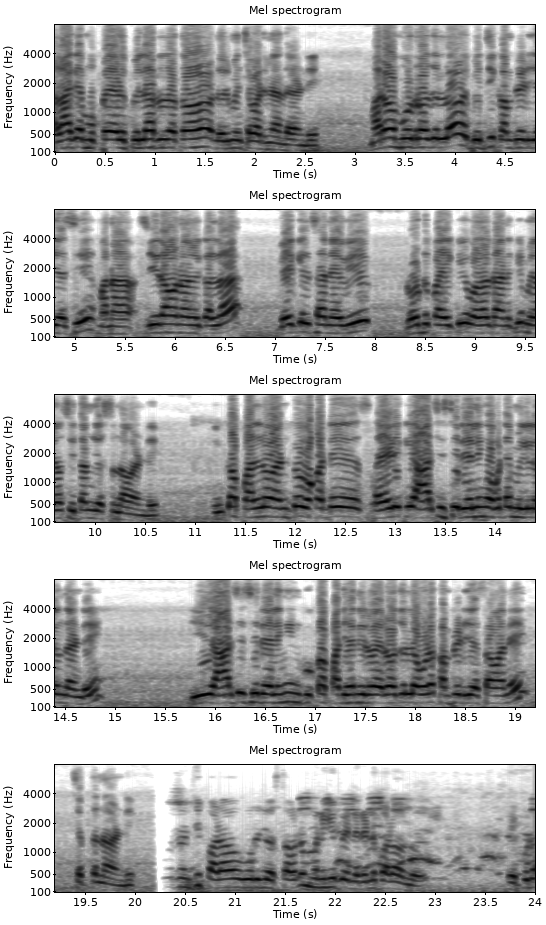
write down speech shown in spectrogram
అలాగే ముప్పై ఏడు పిల్లర్లతో నిర్మించబడినది అండి మరో మూడు రోజుల్లో బ్రిడ్జి కంప్లీట్ చేసి మన శ్రీరామనవమి కల్లా వెహికల్స్ అనేవి రోడ్డు పైకి వదలడానికి మేము సిద్ధం చేస్తున్నామండి. ఇంకా పనులు అంటూ ఒకటి సైడ్కి ఆర్సీసీ రేలింగ్ ఒకటే మిగిలి ఉందండి. ఈ ఆర్సీసీ రేలింగ్ ఇంకొక పదిహేను ఇరవై రోజుల్లో కూడా కంప్లీట్ చేస్తామని చెప్తున్నామండి. ఊరు నుంచి పడవ ఊరు నుంచి వస్తా ఉంటే మునిగిపోయినాయి రెండు పడవలు. ఎప్పుడు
